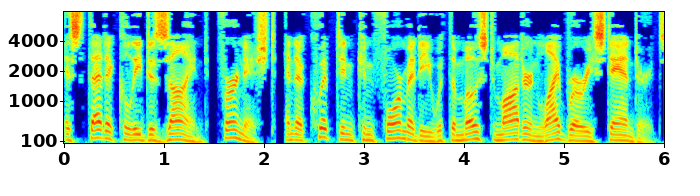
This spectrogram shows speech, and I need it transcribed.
aesthetically designed, furnished, and equipped in conformity with the most modern library standards."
